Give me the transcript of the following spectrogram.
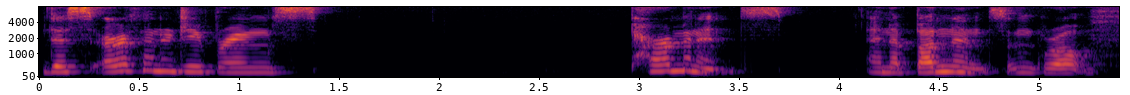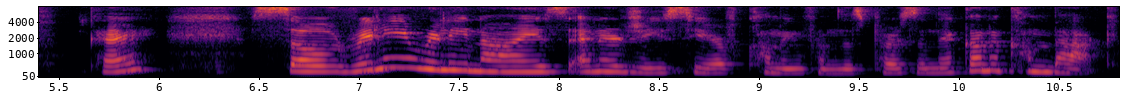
this Earth energy brings permanence and abundance and growth. Okay, so really, really nice energies here coming from this person. They're going to come back,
